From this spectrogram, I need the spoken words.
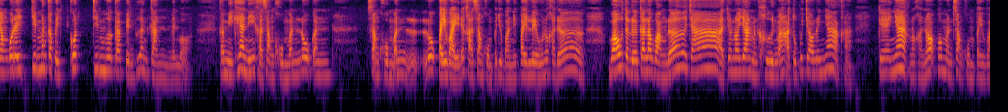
ยังบ่ได้จิ้มมันก็ไปกดจิ้มเฮอก็เป็นเพื่อนกันแม่นบ่ก็มีแค่นี้ค่ะ สังคมมันโลกอันสังคมอันโลกไปไวเด้อค่ะ สังคมปัจจุบันนี้ไปเร็วเนาะค่ะ เด้อเว้าแต่เลยก็ระวังเด้อจ้า เจ้าน้อยยานมันคืนมาหาตัวผู้เจ้าเลยยากค่ะ แกยากเนาะค่ะเนาะเพราะมันสังคมไปไว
